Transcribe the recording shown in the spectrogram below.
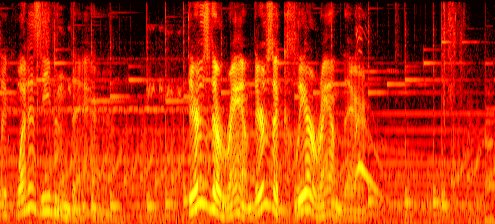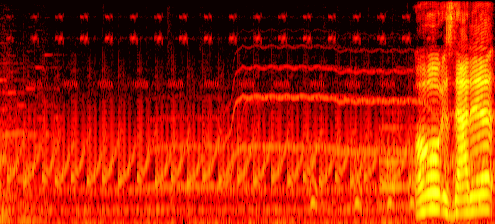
Like, what is even there? There's the ramp. There's a clear ramp there. Oh, is that it?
